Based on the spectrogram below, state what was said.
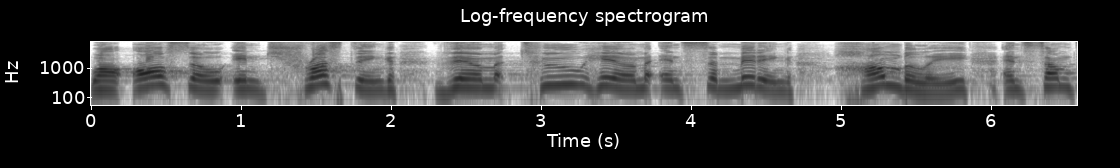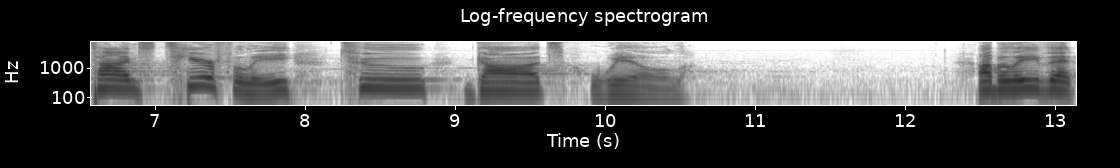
while also entrusting them to Him and submitting humbly and sometimes tearfully to God's will. I believe that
